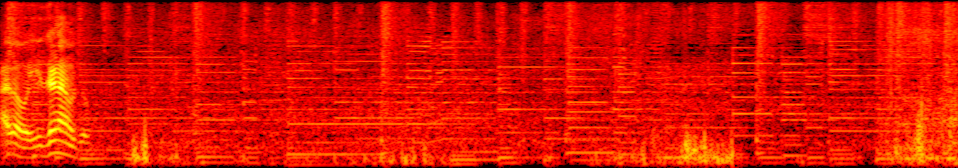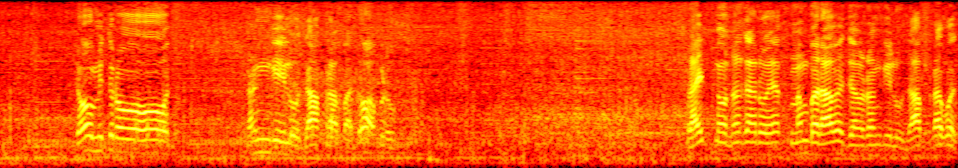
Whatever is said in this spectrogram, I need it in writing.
આવ્યા હોય એ જણાવજો. જો મિત્રો, રંગીલો જાફરાબાદ આપણું. લાઇટનો નજારો એક નંબર આવે છે રંગીલું જાફરાબાદ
